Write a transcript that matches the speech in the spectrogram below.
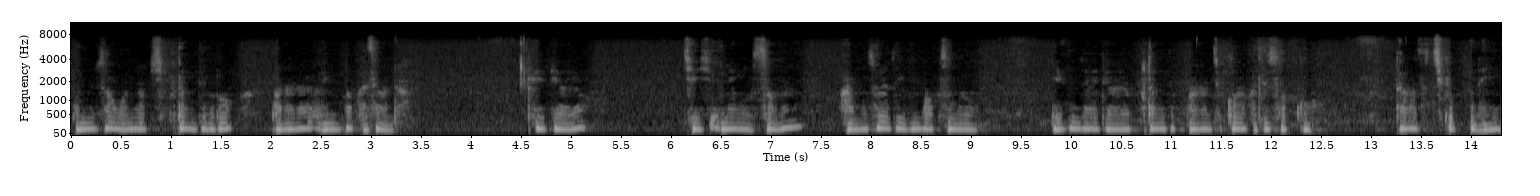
법률상 원인 없이 부당이득으로 반환할 의무가 발생한다. 그에 비하여 제시은행으로서는 아무 손해도 입은 바 없으므로 예금자에 대하여 부당이득 반환 채권을 가질 수 없고 따라서 지급은행이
